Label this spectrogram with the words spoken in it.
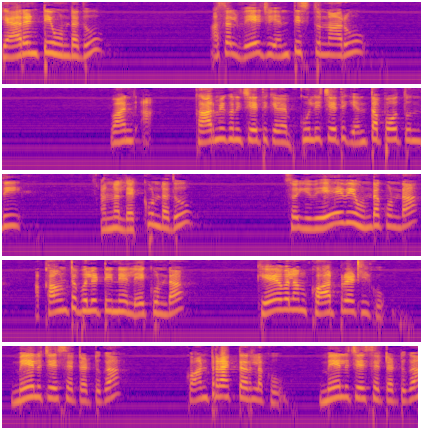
గ్యారంటీ ఉండదు. అసలు వేజ్ ఎంత ఇస్తున్నారు కార్మికుని చేతికి కూలి చేతికి ఎంత పోతుంది? అన్న లెక్క ఉండదు. సో ఇవేవి ఉండకుండా అకౌంటబిలిటీనే లేకుండా కేవలం కార్పొరేట్లకు మేలు చేసేటట్టుగా కాంట్రాక్టర్లకు మేలు చేసేటట్టుగా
